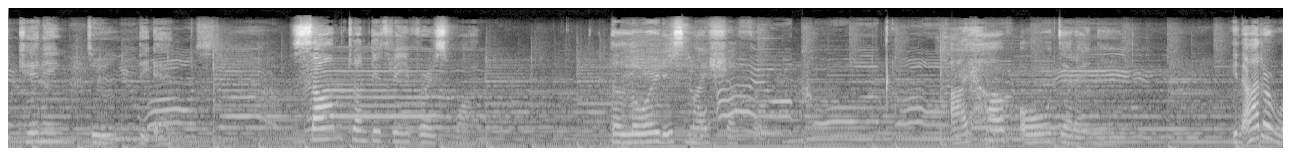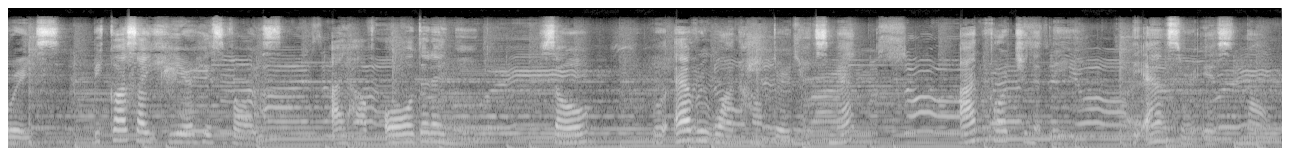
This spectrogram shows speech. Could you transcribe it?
beginning to the end. Psalm 23, verse 1 The Lord is my shepherd. I have all that I need. In other words, because I hear His voice, I have all that I need. So, will everyone have their needs met? Unfortunately, the answer is no.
